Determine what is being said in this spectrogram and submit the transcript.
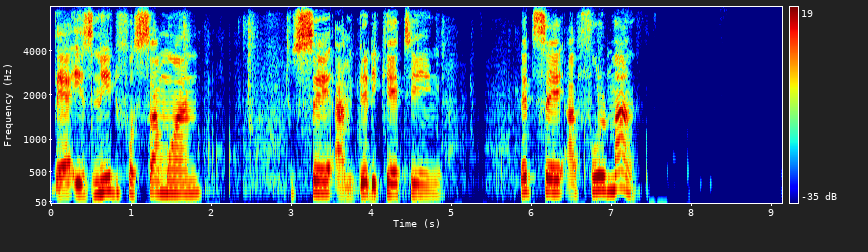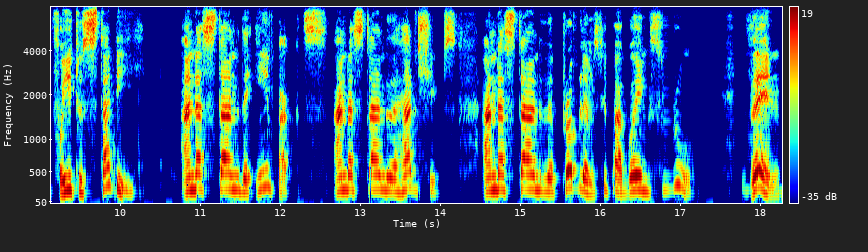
There is need for someone to say, I'm dedicating let's say a full month for you to study, understand the impacts, understand the hardships, understand the problems people are going through, then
